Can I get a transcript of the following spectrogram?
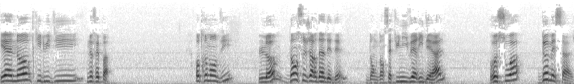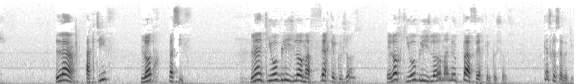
Et un ordre qui lui dit ne fais pas. Autrement dit, l'homme, dans ce jardin d'Éden, donc dans cet univers idéal, reçoit deux messages. L'un actif, l'autre passif. L'un qui oblige l'homme à faire quelque chose et l'autre qui oblige l'homme à ne pas faire quelque chose. Qu'est-ce que ça veut dire?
